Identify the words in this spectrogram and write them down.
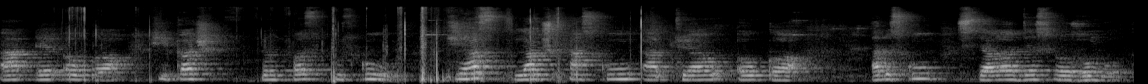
At 8 o'clock, she catch the bus to school. She has lunch at school at 12 o'clock. At the school, Stella does her homework.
